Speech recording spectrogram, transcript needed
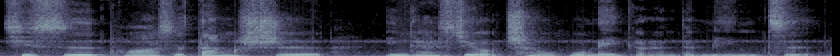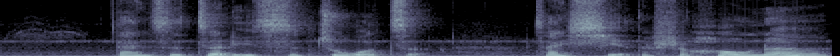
其实波阿斯当时应该是有称呼那个人的名字，但是这里是作者在写的时候呢，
